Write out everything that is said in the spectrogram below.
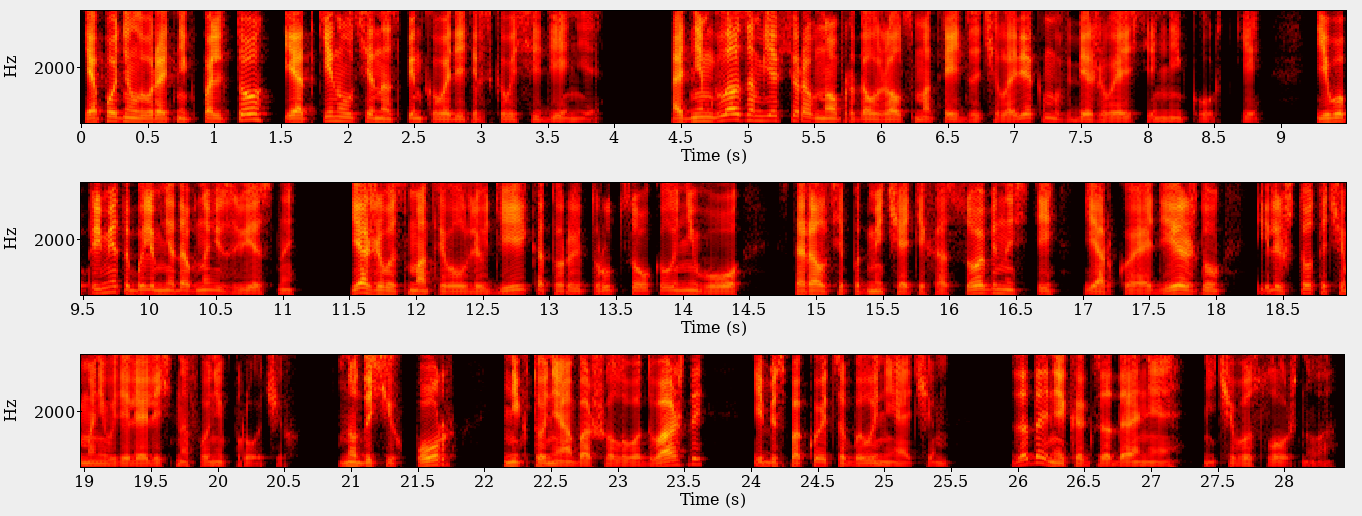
Я поднял воротник пальто и откинулся на спинку водительского сиденья. Одним глазом я все равно продолжал смотреть за человеком в бежевой осенней куртке. Его приметы были мне давно известны. Я же высматривал людей, которые трутся около него, старался подмечать их особенности, яркую одежду или что-то, чем они выделялись на фоне прочих. Но до сих пор Никто не обошел его дважды, и беспокоиться было не о чем. Задание как задание, ничего сложного.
